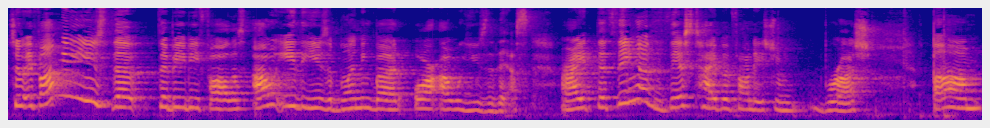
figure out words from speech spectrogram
So if I'm to use the, the BB Flawless, I will either use a blending bud or I will use this, all right? The thing of this type of foundation brush, um,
